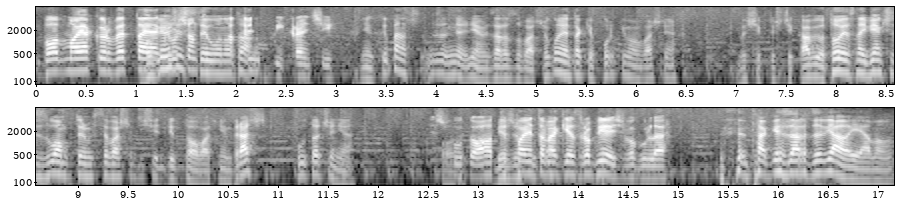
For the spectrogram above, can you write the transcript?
Bo moja korwetta jak wiem, że ruszam, z tyłu, to no to- mi kręci. Nie, chyba, nie, nie wiem, zaraz zobaczę. Ogólnie takie furki mam właśnie. By się ktoś ciekawił. O, to jest największy złom, którym chcę właśnie dzisiaj driftować. Nie wiem, brać futo czy nie? Wiesz, Puto, a ty pamiętam jak je zrobiłeś w ogóle. Takie zardzewiałe ja mam.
